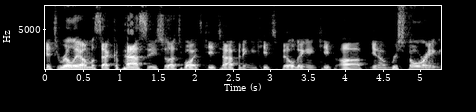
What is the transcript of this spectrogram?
it's really almost at capacity. So that's why it keeps happening and keeps building and keep, uh, you know, restoring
